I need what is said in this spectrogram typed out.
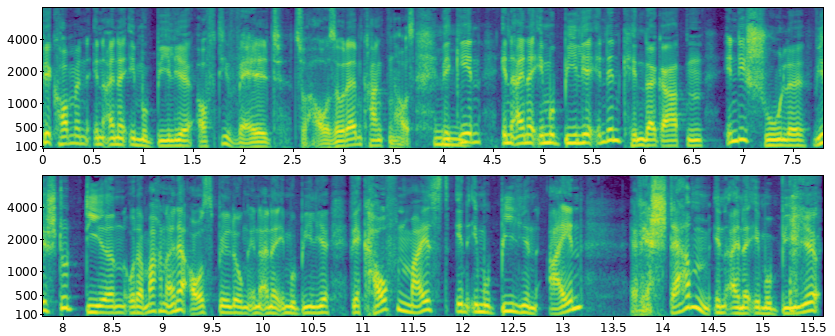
Wir kommen in einer Immobilie auf die Welt, zu Hause oder im Krankenhaus. Wir mhm. gehen in einer Immobilie in den Kindergarten, in die Schule. Wir studieren oder machen eine Ausbildung in einer Immobilie. Wir kaufen meist in Immobilien ein. Ja, wir sterben in einer Immobilie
